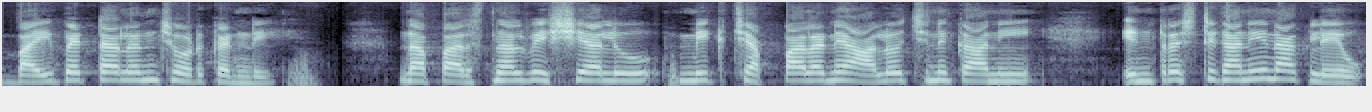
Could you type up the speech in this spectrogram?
భయపెట్టాలని చూడకండి. నా పర్సనల్ విషయాలు మీకు చెప్పాలనే ఆలోచన కానీ ఇంట్రెస్ట్ కానీ నాకు లేవు.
